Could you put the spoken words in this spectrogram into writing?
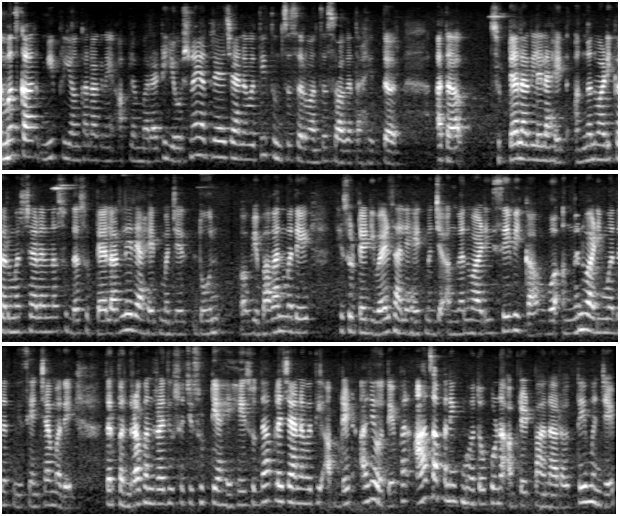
नमस्कार मी प्रियांका नागने आपल्या मराठी योजना यात्रा या चॅनलवरती तुमचं सर्वांचं स्वागत आहे. तर आता सुट्ट्या लागलेल्या आहेत. अंगणवाडी कर्मचाऱ्यांना सुद्धा सुट्ट्या लागलेल्या आहेत. म्हणजे दोन विभागांमध्ये हे सुट्ट्या डिवाईड झाले आहेत. म्हणजे अंगणवाडी सेविका व अंगणवाडी मदतनीस यांच्यामध्ये तर पंधरा पंधरा दिवसाची सुट्टी आहे. हे सुद्धा आपल्या चॅनलवरती अपडेट आले होते. पण आज आपण एक महत्त्वपूर्ण अपडेट पाहणार आहोत. ते म्हणजे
